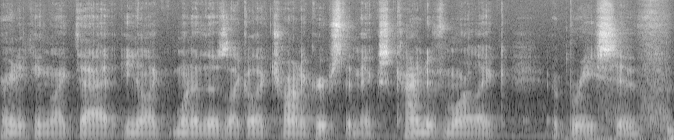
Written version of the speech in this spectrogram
or anything like that. You know, like one of those like electronic groups that makes kind of more like abrasive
